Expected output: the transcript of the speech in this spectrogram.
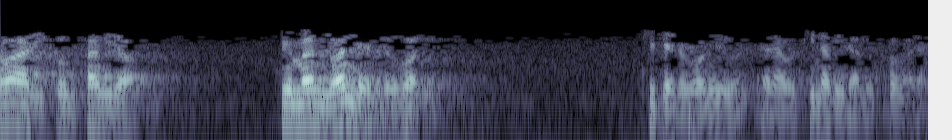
သွားအားကြီးကုန်ခန်းပြီးတော့ပြင်မနွမ်းတယ်ဘယ်လိုပေါ့လဲဖြစ်တဲ့သဘောလေးကိုအဲ့ဒါကိုခိနာမိတာလို့ခေါ်ပါတယ်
